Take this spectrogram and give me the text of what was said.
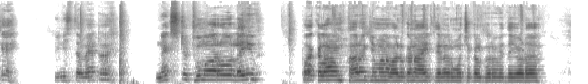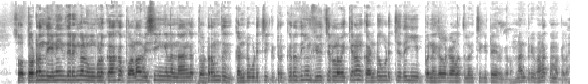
okay finish the matter next tomorrow live பார்க்கலாம். ஆரோக்கியமான வாழ்வுக்கான ஆயிரத்தி எழுநூறு மூச்சுக்கள் குரு வித்தையோட. ஸோ தொடர்ந்து இணைந்திருங்கள். உங்களுக்காக பல விஷயங்களை நாங்கள் தொடர்ந்து கண்டுபிடிச்சிக்கிட்டு இருக்கிறதையும் ஃப்யூச்சரில் வைக்கிறோம். கண்டுபிடிச்சதையும் இப்போ நிகழ்காலத்தில் வச்சுக்கிட்டே இருக்கிறோம். நன்றி. வணக்கம் மக்களை.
